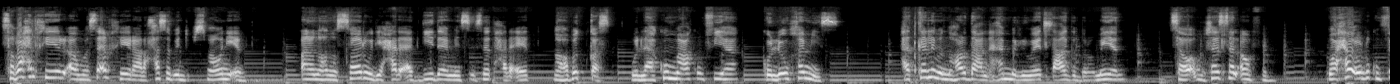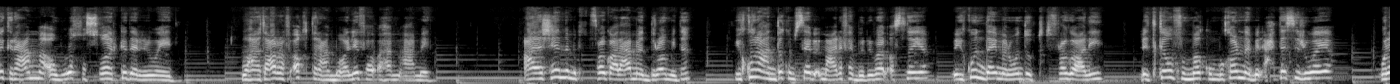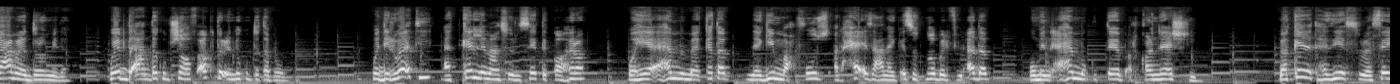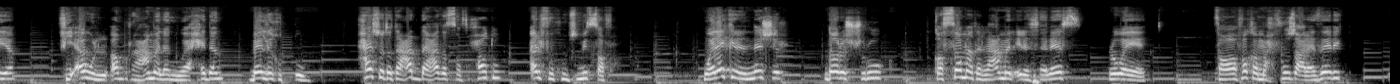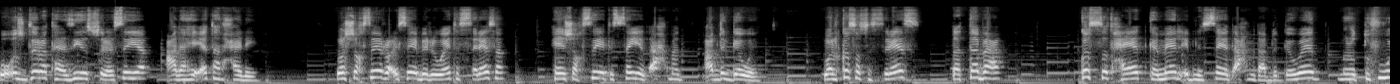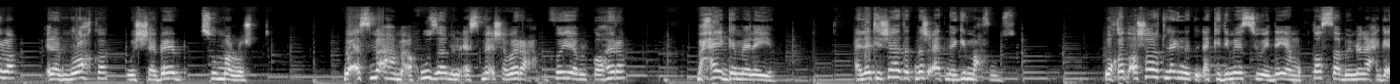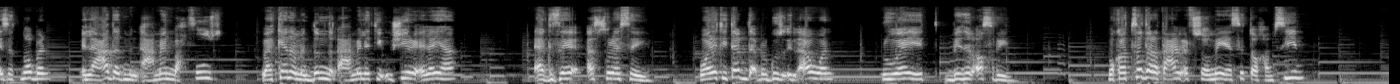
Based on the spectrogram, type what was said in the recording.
صباح الخير أو مساء الخير على حسب أنتوا بتسمعوني إمتى. أنا نهى نصار ودي حلقة جديدة من سلسلة حلقات نهى بودكاست واللي هكون معاكم فيها كل يوم خميس. هتكلم النهاردة عن أهم الروايات اللي عالجت دراميا سواء مسلسل أو فيلم. وهحاول أقول لكم فكرة عامة أو ملخص صغير كده للرواية دي. وهنتعرف أكتر عن مؤلفها وأهم أعمالها. علشان لما تتفرجوا على العمل الدرامي ده يكون عندكم سابق معرفة بالرواية الأصلية ويكون دايما وانتوا بتتفرجوا عليه بتكون في دماغكم مقارنة بين أحداث الرواية والعمل الدرامي ده. ويبدأ عندكم شغف أكتر إنكم تتابعوه. ودلوقتي هتكلم عن ثلاثية القاهرة وهي أهم ما كتب نجيب محفوظ الحائز على جائزة نوبل في الأدب ومن أهم كتاب القرن العشرين. وكانت هذه الثلاثية في أول الأمر عملا واحدا بالغ الطول حيث تتعدى عدد صفحاته 1500 صفحة. ولكن الناشر دار الشروق قسمت العمل إلى ثلاث روايات فوافق محفوظ على ذلك وأصدرت هذه الثلاثية على هيئتها الحالية. والشخصية الرئيسية بالروايات الثلاثة هي شخصية السيد أحمد عبد الجواد. والقصص الثلاث تتبع قصة حياة كمال ابن السيد أحمد عبد الجواد من الطفولة إلى المراهقة والشباب ثم الرشد. وأسمائها مأخوذة من أسماء شوارع حقيقية بالقاهرة بحي الجمالية التي شهدت نشأة نجيب محفوظ. وقد أشارت لجنة الأكاديمية السويدية المختصة بمنح جائزة نوبل إلى عدد من أعمال محفوظ وكان من ضمن الأعمال التي أشير إليها أجزاء الثلاثية والتي تبدأ بالجزء الأول رواية بين القصرين وقد صدرت عام 1956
